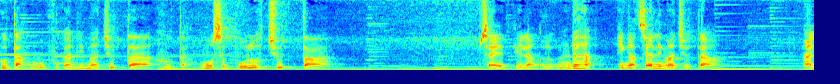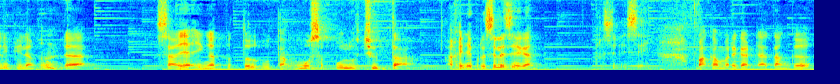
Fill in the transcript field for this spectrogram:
hutangmu bukan 5 juta, hutangmu 10 juta. Zaid bilang, lu enggak, ingat saya 5 juta. Ali bilang, enggak, saya ingat betul utangmu 10 juta. Akhirnya berselisih kan? Berselisih. Maka mereka datang ke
